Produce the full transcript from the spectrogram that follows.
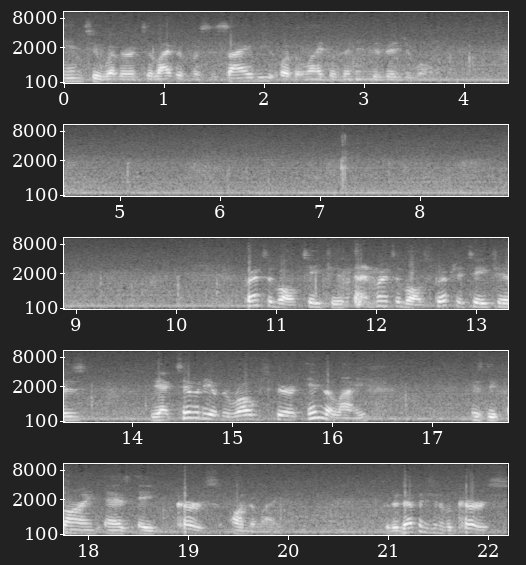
into whether it's the life of a society or the life of an individual. Principle teaches, principle, scripture teaches the activity of the rogue spirit in the life is defined as a curse on the life. So the definition of a curse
